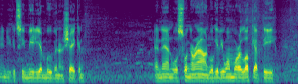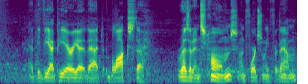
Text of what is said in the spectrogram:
And you can see media moving and shaking. And then we'll swing around. We'll give you one more look at the at the VIP area that blocks the residents' homes, unfortunately for them.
